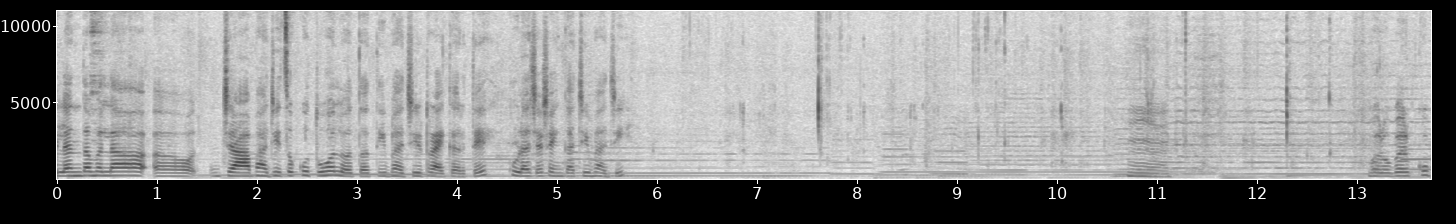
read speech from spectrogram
पहिल्यांदा मला ज्या भाजीचं कुतूहल होतं ती भाजी ट्राय करते. कुडाच्या शेंगाची भाजी. हम्म. बरोबर खूप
